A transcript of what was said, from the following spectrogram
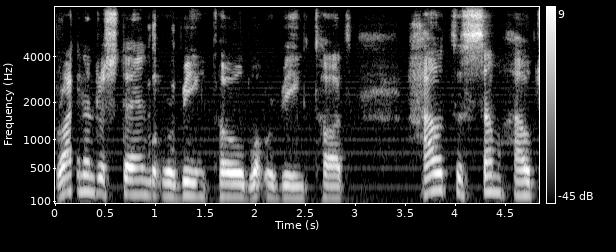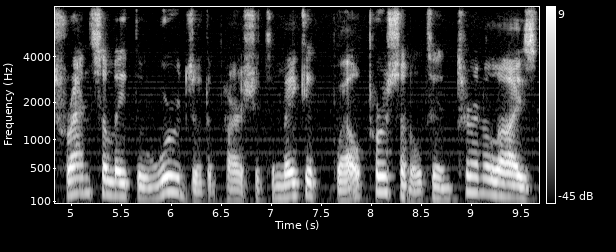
try and understand what we're being told, what we're being taught, how to somehow translate the words of the Parsha to make it, well, personal, to internalize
